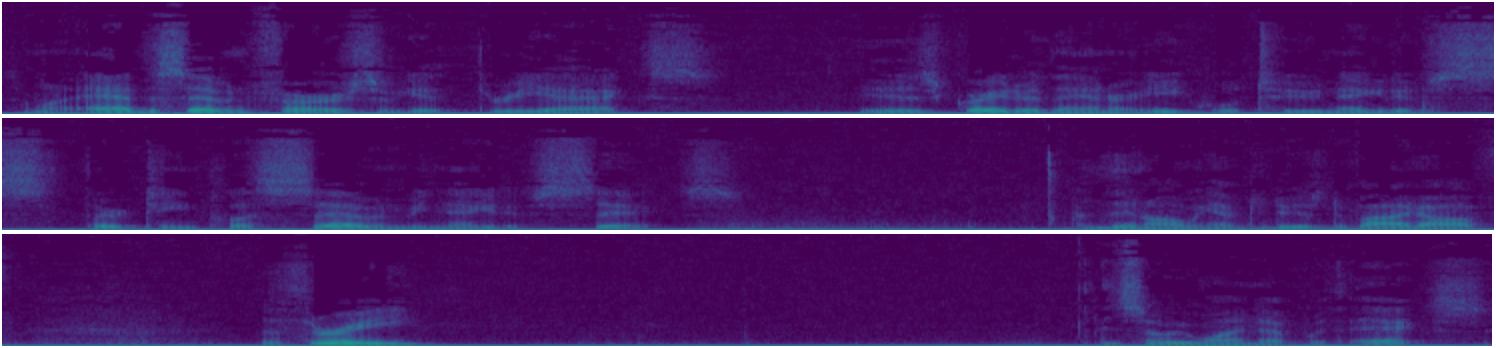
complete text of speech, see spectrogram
So I'm going to add the 7 first, so we get 3x is greater than or equal to negative 13 plus 7 be negative 6. And then all we have to do is divide off the 3. And so we wind up with x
